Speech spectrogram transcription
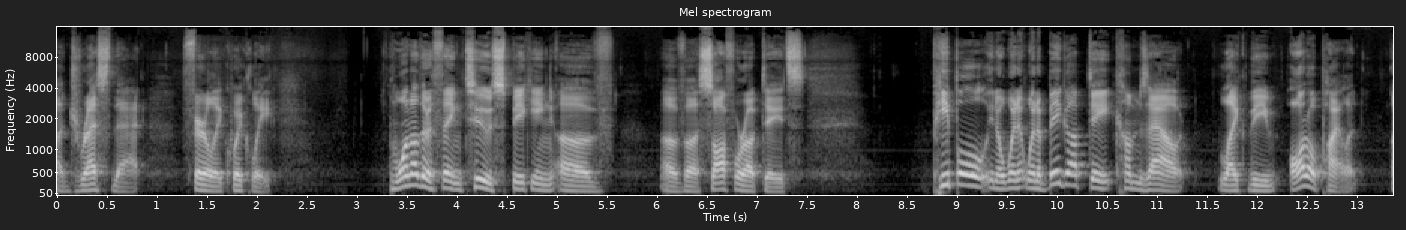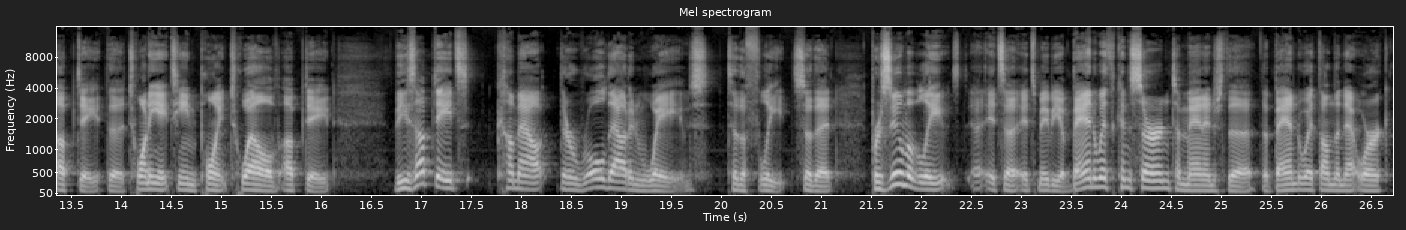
address that fairly quickly. One other thing, too, speaking of of uh, software updates, people, you know, when it, when a big update comes out, like the autopilot update, the 2018.12 update, these updates come out, they're rolled out in waves to the fleet so that presumably it's a it's maybe a bandwidth concern to manage the the bandwidth on the network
